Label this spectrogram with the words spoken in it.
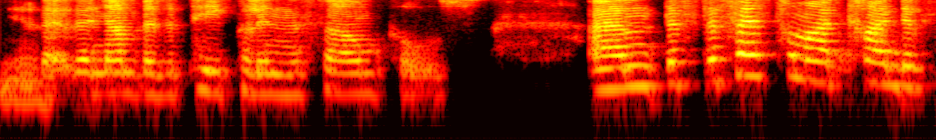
yeah. the, the, numbers of people in the samples. Um, the, the first time I'd kind of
